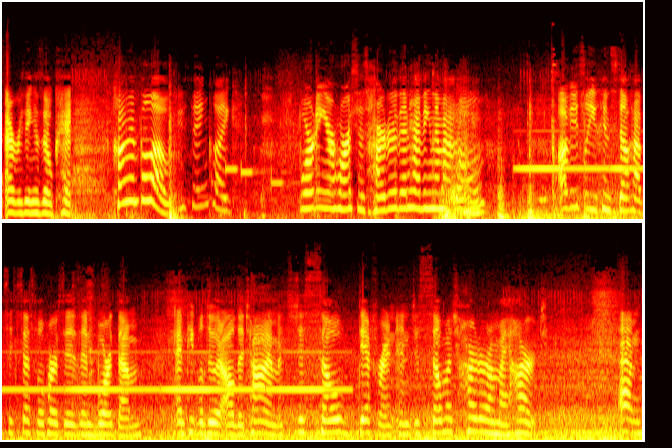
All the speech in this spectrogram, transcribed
everything is okay. Comment below, do you think like boarding your horse is harder than having them at home? Obviously you can still have successful horses and board them and people do it all the time. It's just so different and just so much harder on my heart. Um,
